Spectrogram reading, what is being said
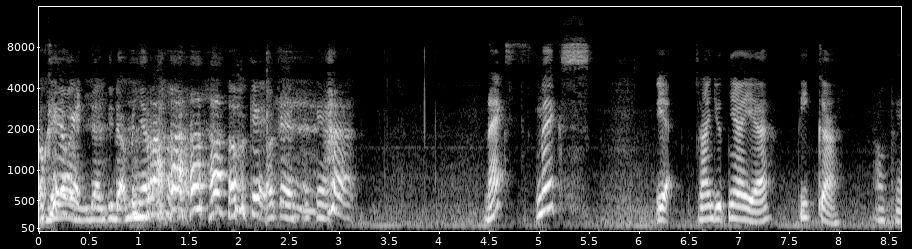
Oke, diam oke. dan tidak menyerah. Oke. Oke. Oke. Next. Next. Ya, selanjutnya ya. Tika. Oke,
